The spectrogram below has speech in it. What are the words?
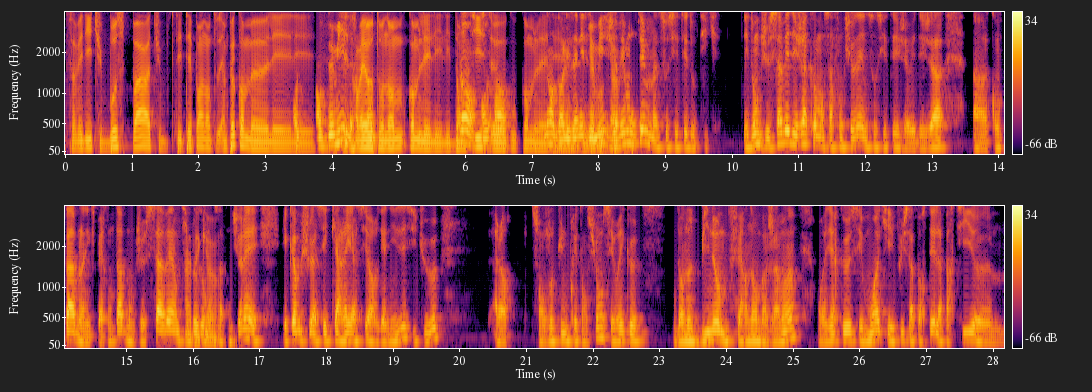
ça veut dire tu bosses pas, tu n'étais pas en un peu comme les, En les, en les 2000, travailleurs autonomes, comme les, les, les non, dentistes en en ou comme les, non, dans les années les 2000, avocats. j'avais monté ma société d'optique et donc je savais déjà comment ça fonctionnait une société. J'avais déjà un comptable, un expert comptable, donc je savais un petit Ah, peu comment ça fonctionnait et et comme je suis assez carré, assez organisé, si tu veux, alors sans aucune prétention, c'est vrai que dans notre binôme Fernand-Benjamin, on va dire que c'est moi qui ai plus apporté la partie, hem,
